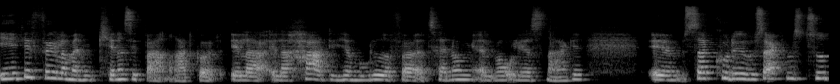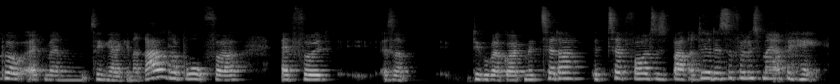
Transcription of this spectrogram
ikke føler, at man kender sit barn ret godt, eller, eller har de her muligheder for at tage nogle alvorlige snakke, øh, så kunne det jo sagtens tyde på, at man, tænker jeg, generelt har brug for at få et, altså, det kunne være godt med et, tættere, et tæt forhold til sit barn, og det er det selvfølgelig smag og behag.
